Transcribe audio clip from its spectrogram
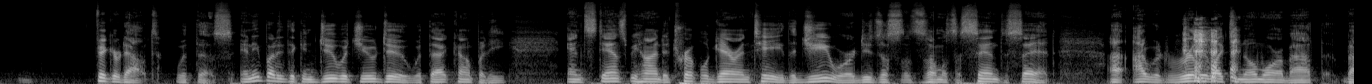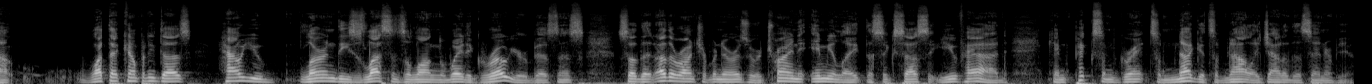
figured out with this. Anybody that can do what you do with that company and stands behind a triple guarantee, the G word, you just it's almost a sin to say it. Uh, I would really like to know more about about what that company does, how you learn these lessons along the way to grow your business so that other entrepreneurs who are trying to emulate the success that you've had can pick some great some nuggets of knowledge out of this interview.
